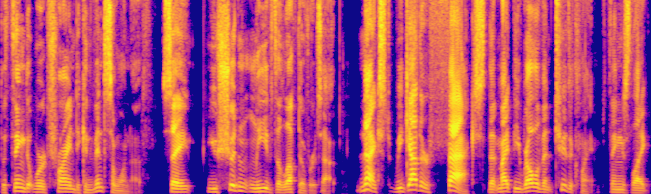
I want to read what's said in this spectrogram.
the thing that we're trying to convince someone of. Say, you shouldn't leave the leftovers out. Next, we gather facts that might be relevant to the claim, things like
